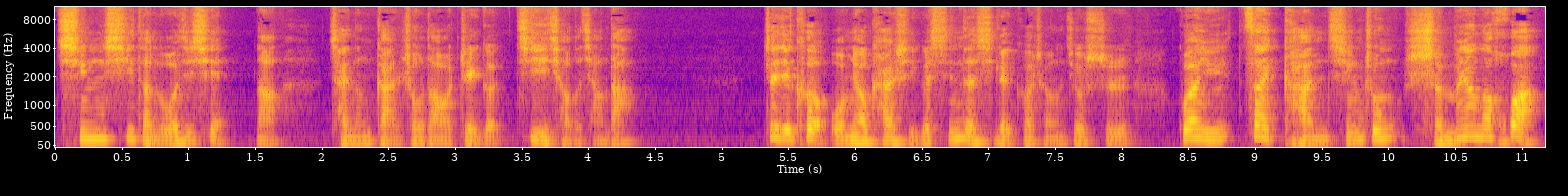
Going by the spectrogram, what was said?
清晰的逻辑线，那才能感受到这个技巧的强大。这节课我们要开始一个新的系列课程，就是关于在感情中什么样的话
